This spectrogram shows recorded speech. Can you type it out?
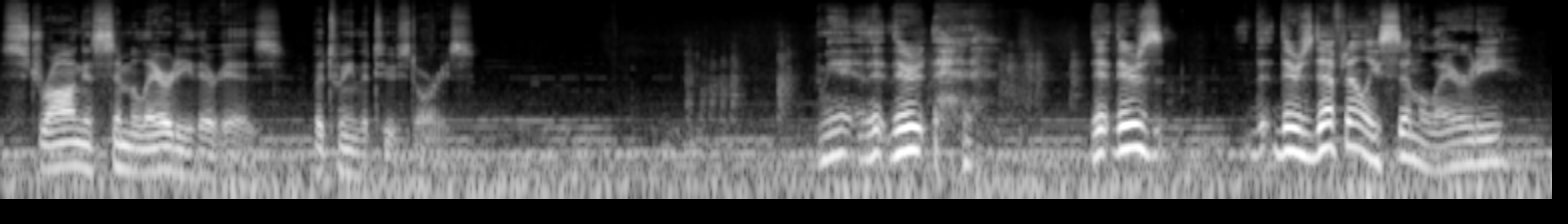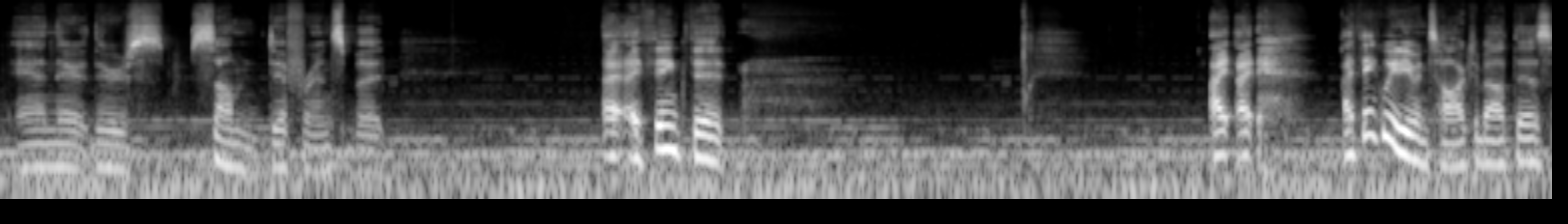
strong a similarity there is between the two stories? I mean, there, there's, there's definitely similarity, and there, there's some difference, but I, I think that I, I, I think we'd even talked about this.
